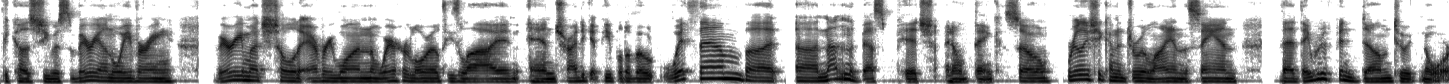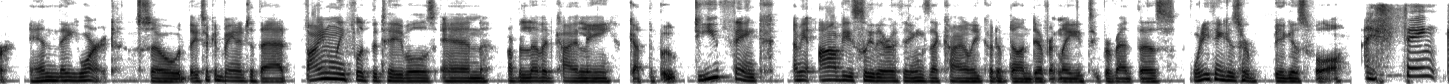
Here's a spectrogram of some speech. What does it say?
because she was very unwavering, very much told everyone where her loyalties lie and, and tried to get people to vote with them, but uh, not in the best pitch, I don't think. So, really, she kind of drew a line in the sand that they would have been dumb to ignore, and they weren't. So they took advantage of that, finally flipped the tables, and our beloved Kylie got the boot. Do you think? I mean, obviously, there are things that Kylie could have done differently to prevent this. What do you think is her biggest flaw? I think,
